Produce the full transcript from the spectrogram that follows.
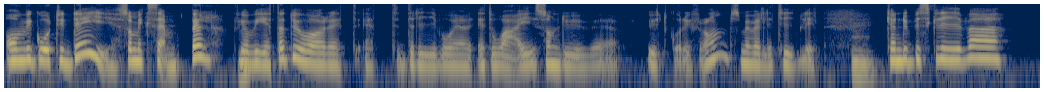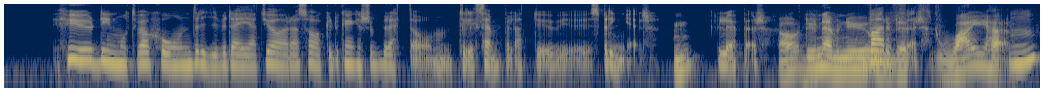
Om vi går till dig som exempel, för jag vet att du har ett, ett driv och ett why som du eh, utgår ifrån, som är väldigt tydligt. Mm. Kan du beskriva hur din motivation driver dig att göra saker? Du kan kanske berätta om till exempel att du eh, springer, Mm. löper. Ja, du nämner ju Varför? ordet why här. Mm.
